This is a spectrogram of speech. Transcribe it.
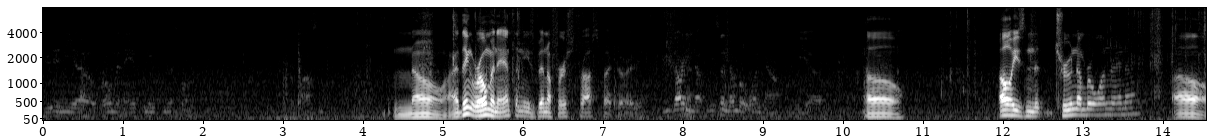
Did you hit any Roman Anthony from this one? From Boston? No, I think Roman Anthony's been a first prospect already. He's already no, he's the number one now in the uh, Oh. Oh, he's true number one right now. Oh, uh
